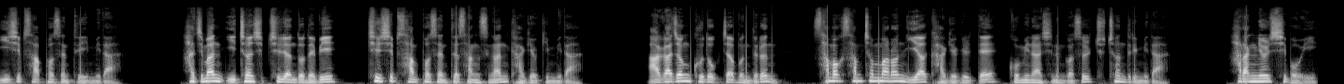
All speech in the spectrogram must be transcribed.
24%입니다. 하지만 2017년도 대비 73% 상승한 가격입니다. 아가정 구독자분들은 3억 3천만 원 이하 가격일 때 고민하시는 것을 추천드립니다. 하락률 15위.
